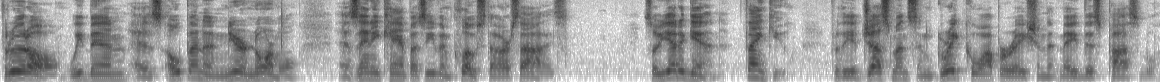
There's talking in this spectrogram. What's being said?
Through it all, we've been as open and near normal as any campus even close to our size. So, yet again, thank you for the adjustments and great cooperation that made this possible.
